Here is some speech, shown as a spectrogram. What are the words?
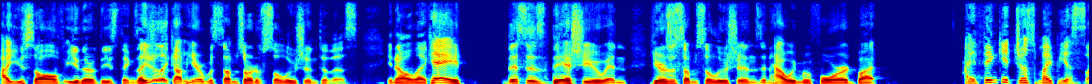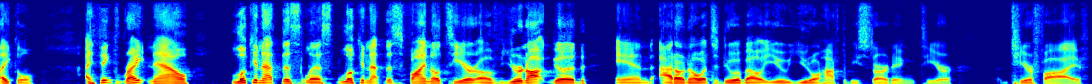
how you solve either of these things. I usually come here with some sort of solution to this. You know, like, hey, this is the issue and here's some solutions and how we move forward. But I think it just might be a cycle. I think right now, looking at this list, looking at this final tier of you're not good and I don't know what to do about you, you don't have to be starting tier, tier five.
